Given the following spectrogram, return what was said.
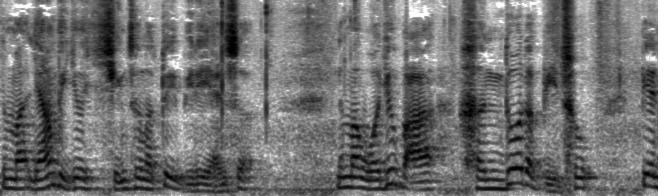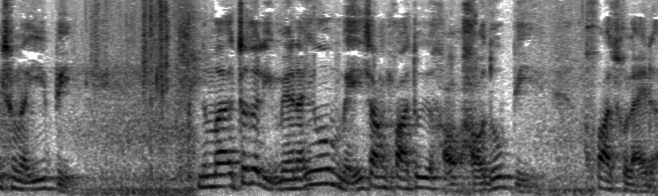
那么两笔就形成了对比的颜色。那么我就把很多的笔触变成了一笔。那么这个里面呢，因为每一张画都有好好多笔画出来的。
